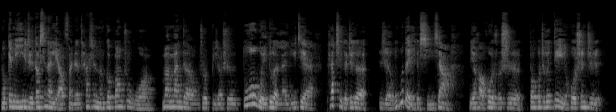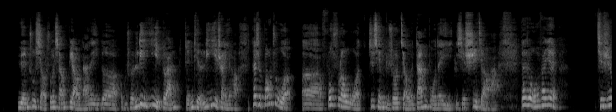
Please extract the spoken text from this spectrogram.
我跟你一直到现在聊，反正他是能够帮助我慢慢的，我说比较是多维度的来理解 Patrick 这个人物的一个形象也好，或者说是包括这个电影，或甚至原著小说想表达的一个我们说利益，对吧？整体的利益上也好，它是帮助我呃丰富了我之前比如说较为单薄的一一些视角啊，但是我会发现，其实。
